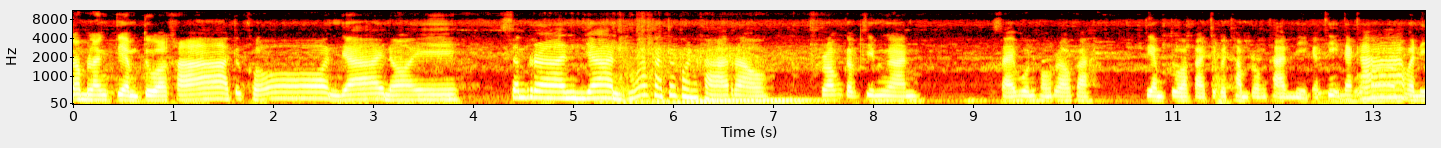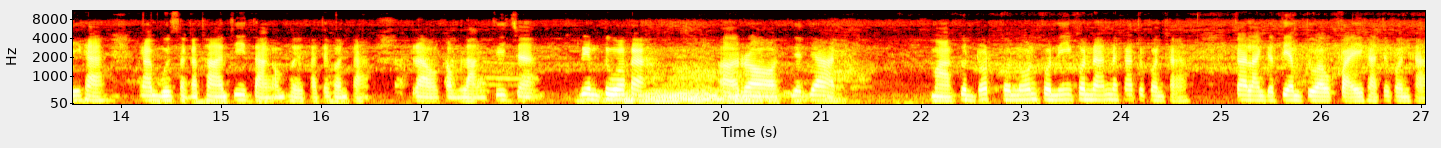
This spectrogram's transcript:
กำลังเตรียมตัวค่ะ ทุกคนย้ายหน่อยสำราญย่านหัวค่ะทุกคนค่ะเราพร้อมกับทีมงานสายบุญของเราค่ะ เตรียมตัวค่ะจะไปทำโรงทานหมี่กะทินะคะ วันนี้ค่ะ งานบุญสังฆทานที่ต่างอำเภอค่ะทุกคนค่ะ เรากำลังที่จะเตรียมตัวค่ะอารอญาติญาติๆมาขึ้นรถคนโน้นคนนี้คนนั้นนะคะ ทุกคนค่ะกำลังจะเตรียมตัวไปค่ะ ทุกคนค่ะ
